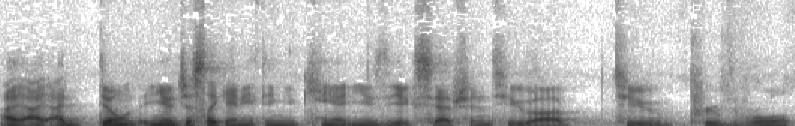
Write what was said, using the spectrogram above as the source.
I, I, I don't you know just like anything, you can't use the exception to uh, to prove the rule.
